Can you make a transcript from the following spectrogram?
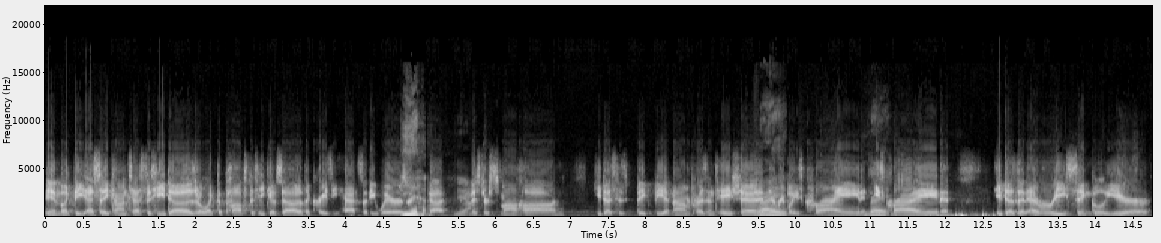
in like the essay contest that he does, or like the pops that he gives out, or the crazy hats that he wears. Or Yeah. you've got Yeah. Mr. Smaha, and he does his big Vietnam presentation, and everybody's crying, and he's crying, and he does it every single year.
